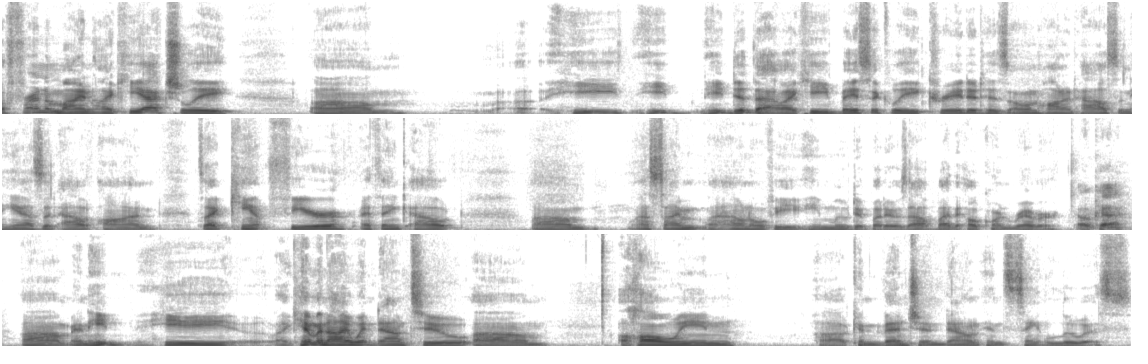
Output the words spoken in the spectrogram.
a friend of mine. Like he actually, um, he he he did that. Like he basically created his own haunted house, and he has it out on. It's like Camp Fear, I think, out. Um, last time I don't know if he, he moved it, but it was out by the Elkhorn River. Okay. Um, and he he like him and I went down to um, a Halloween uh, convention down in St. Louis,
